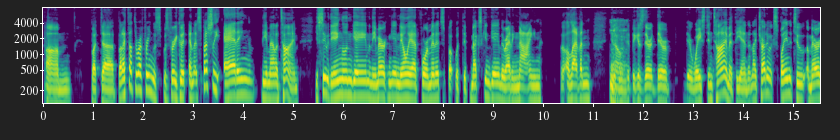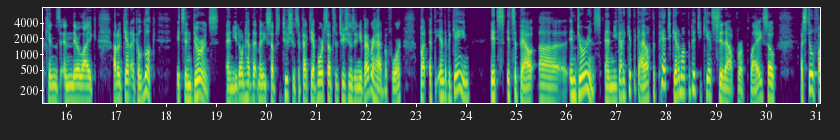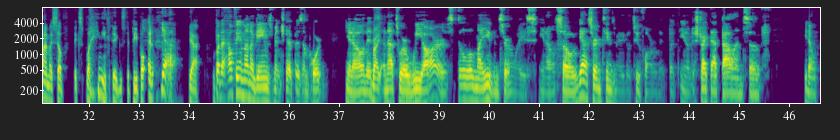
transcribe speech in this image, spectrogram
Um, but uh, but I thought the refereeing was was very good, and especially adding the amount of time. You see, with the England game and the American game, they only had four minutes, but with the Mexican game, they're adding nine, 11, You mm-hmm. know, because they're they're they're wasting time at the end. And I try to explain it to Americans, and they're like, "I don't get." It. I go, "Look, it's endurance, and you don't have that many substitutions. In fact, you have more substitutions than you've ever had before. But at the end of a game." It's it's about uh, endurance, and you got to get the guy off the pitch, get him off the pitch. You can't sit out for a play. So I still find myself explaining things to people. And yeah, yeah. But a healthy amount of gamesmanship is important, you know, right. and that's where we are still a little naive in certain ways, you know. So yeah, certain teams maybe go too far with it, but you know, to strike that balance of, you know,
